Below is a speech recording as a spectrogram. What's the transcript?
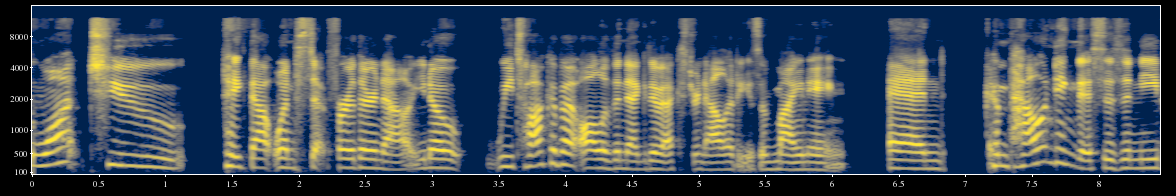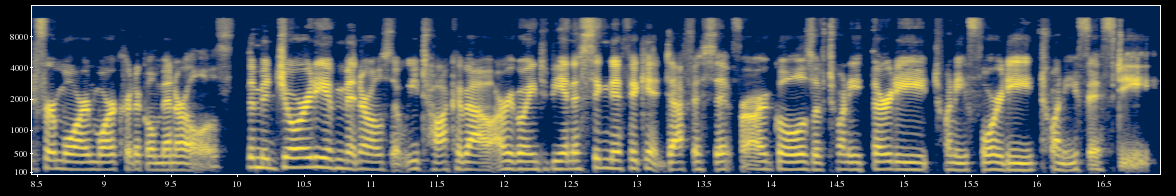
want to take that one step further now. You know, we talk about all of the negative externalities of mining and compounding this is a need for more and more critical minerals. The majority of minerals that we talk about are going to be in a significant deficit for our goals of 2030, 2040, 2050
